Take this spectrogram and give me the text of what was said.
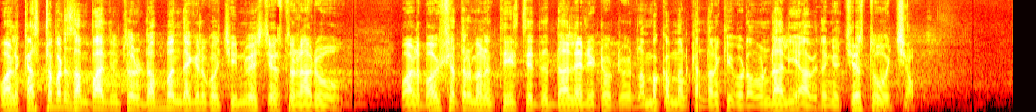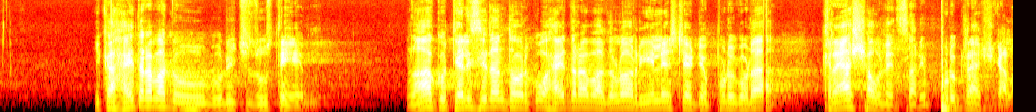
వాళ్ళు కష్టపడి సంపాదించిన డబ్బు మన దగ్గరకు వచ్చి ఇన్వెస్ట్ చేస్తున్నారు. వాళ్ళ భవిష్యత్తును మనం తీర్చిదిద్దాలి అనేటువంటి నమ్మకం మనకు అందరికీ కూడా ఉండాలి. ఆ విధంగా చేస్తూ వచ్చాం. ఇక హైదరాబాద్ గురించి చూస్తే నాకు తెలిసినంత వరకు హైదరాబాద్లో రియల్ ఎస్టేట్ ఎప్పుడు కూడా క్రాష్ అవ్వలేదు సార్. ఎప్పుడు క్రాష్ కాల.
